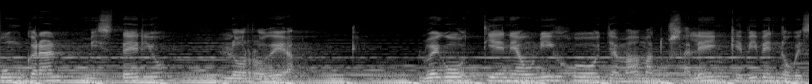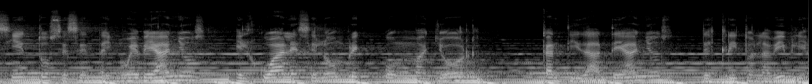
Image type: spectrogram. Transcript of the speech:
un gran misterio lo rodea. Luego tiene a un hijo llamado Matusalén que vive 969 años, el cual es el hombre con mayor cantidad de años descrito en la Biblia.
